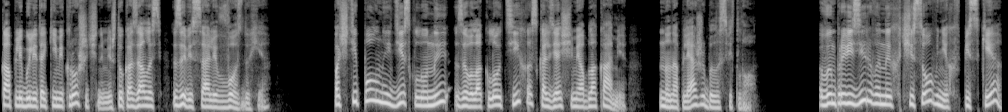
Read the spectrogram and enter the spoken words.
Капли были такими крошечными, что, казалось, зависали в воздухе. Почти полный диск луны заволокло тихо скользящими облаками, но на пляже было светло. В импровизированных часовнях в песке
